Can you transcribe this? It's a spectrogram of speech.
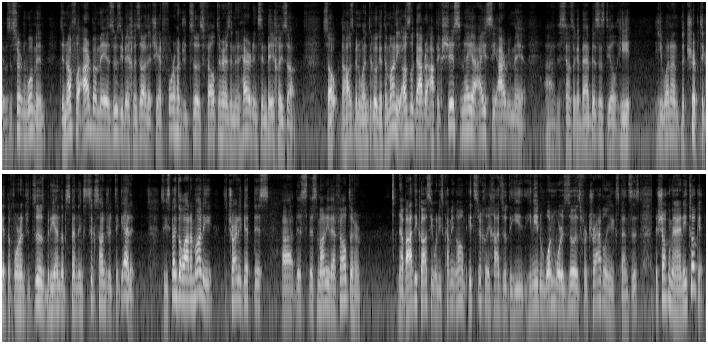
There was a certain woman Dinafla arba zuzi that she had 400 zuz fell to her as an inheritance in bechayza. So the husband went to go get the money. Ozla gabra apik shis meya arba meya. Uh, this sounds like a bad business deal. He he went on the trip to get the 400 zuz, but he ended up spending 600 to get it. So he spent a lot of money to try to get this uh, this this money that fell to her. Now, Badi Kasi, when he's coming home, he, he needed one more zuz for traveling expenses. The Shakuman, and he took it.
